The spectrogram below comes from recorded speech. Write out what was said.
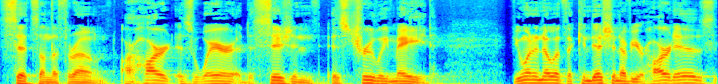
sits on the throne. Our heart is where a decision is truly made. If you want to know what the condition of your heart is,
